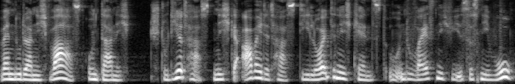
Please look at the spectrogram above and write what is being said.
Wenn du da nicht warst und da nicht studiert hast, nicht gearbeitet hast, die Leute nicht kennst und du weißt nicht, wie ist das Niveau,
